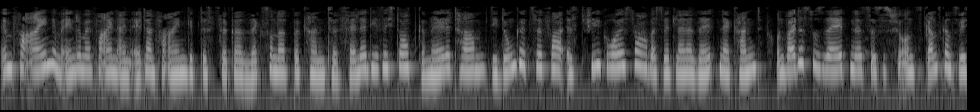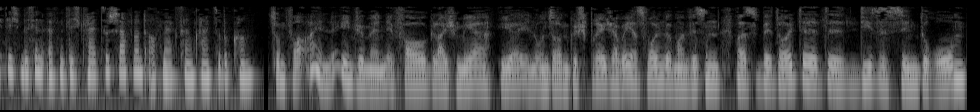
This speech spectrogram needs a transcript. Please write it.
Im Verein, im Angelman-Verein, ein Elternverein, gibt es ca. 600 bekannte Fälle, die sich dort gemeldet haben. Die Dunkelziffer ist viel größer, aber es wird leider selten erkannt. Und weil das so selten ist, ist es für uns ganz, ganz wichtig, ein bisschen Öffentlichkeit zu schaffen und Aufmerksamkeit zu bekommen. Zum Verein Angelman e.V. gleich mehr hier in unserem Gespräch. Aber erst wollen wir mal wissen, was bedeutet äh, dieses Syndrom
